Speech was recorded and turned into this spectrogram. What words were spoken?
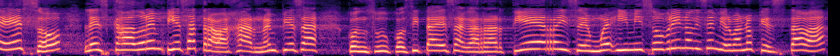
de eso, la excavadora empieza a trabajar, ¿no? Empieza con su cosita esa a agarrar tierra y se mueve. Y mi sobrino, dice mi hermano, que estaba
